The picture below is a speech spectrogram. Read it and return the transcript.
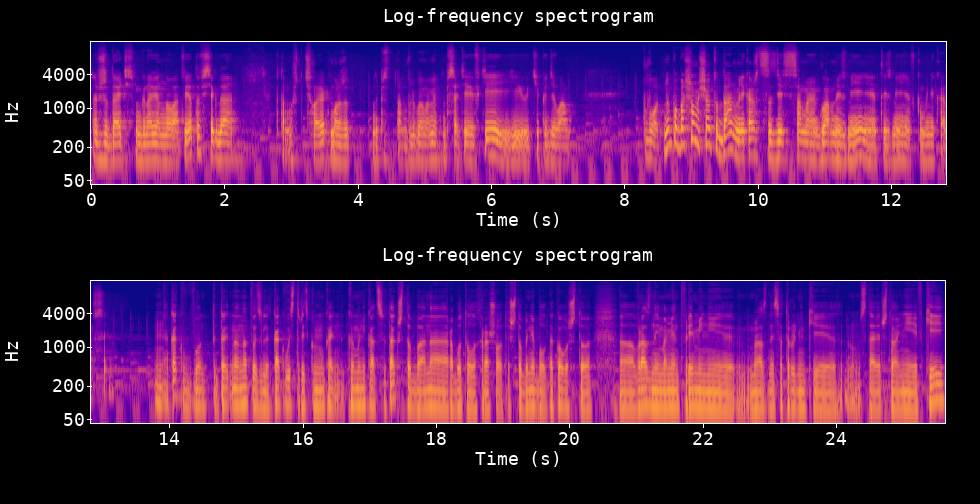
ожидать мгновенного ответа всегда, потому что человек может там, в любой момент написать AFK и уйти по делам. Вот. Ну, по большому счету, да, мне кажется, здесь самое главное изменение – это изменение в коммуникации. А как, вот, как, на твой взгляд, как выстроить коммуника- коммуникацию так, чтобы она работала хорошо? То есть, чтобы не было такого, что э, в разный момент времени разные сотрудники ставят, что они AFK,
